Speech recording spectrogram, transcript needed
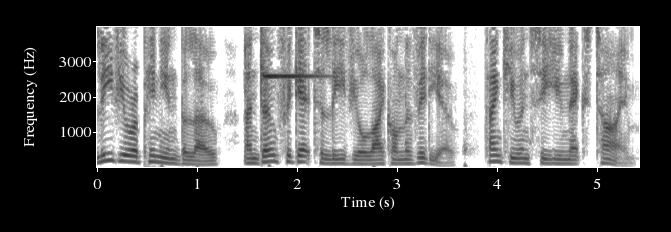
Leave your opinion below, and don't forget to leave your like on the video. Thank you and see you next time.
